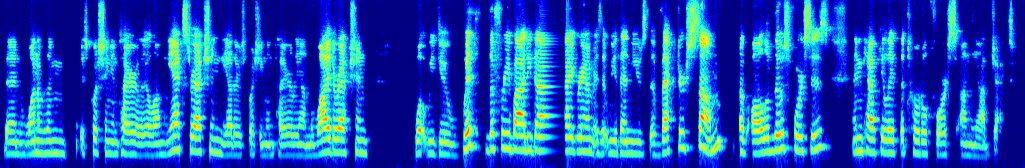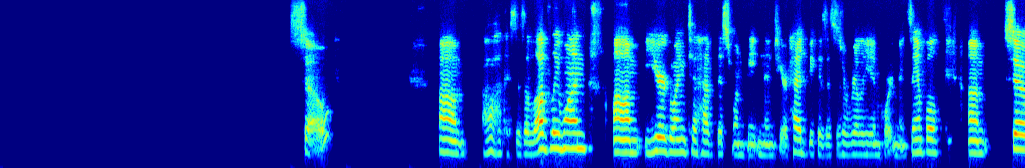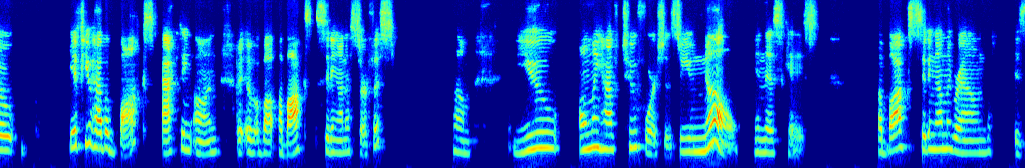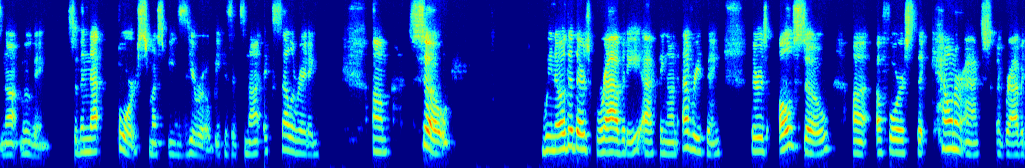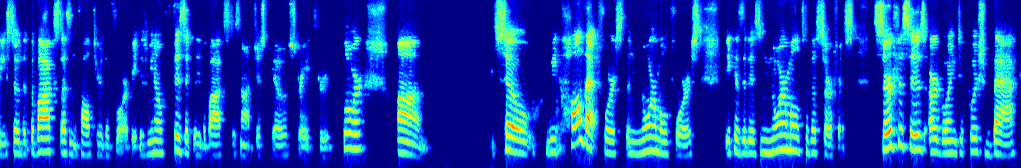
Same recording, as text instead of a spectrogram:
then one of them is pushing entirely along the X direction, the other is pushing entirely on the Y direction. What we do with the free body diagram is that we then use the vector sum of all of those forces and calculate the total force on the object. So, um, oh, this is a lovely one. Um, you're going to have this one beaten into your head because this is a really important example. Um, so if you have a box acting on a, a, box sitting on a surface, um, you only have two forces. So you know, in this case, a box sitting on the ground is not moving. So the net force must be zero because it's not accelerating. Um, so we know that there's gravity acting on everything. There's also uh, a force that counteracts a gravity so that the box doesn't fall through the floor because we know physically the box does not just go straight through the floor. Um, so we call that force the normal force because it is normal to the surface. Surfaces are going to push back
